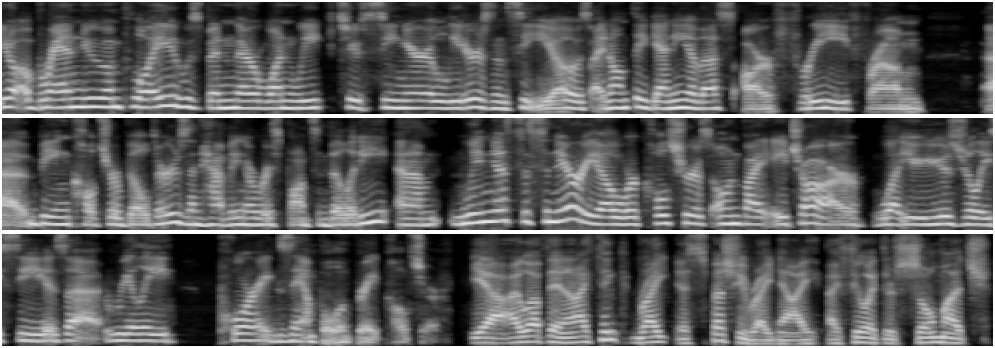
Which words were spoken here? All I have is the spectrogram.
you know a brand new employee who's been there one week to senior leaders and CEOs, I don't think any of us are free from uh, being culture builders and having a responsibility. Um, when it's a scenario where culture is owned by HR, what you usually see is a really poor example of great culture. Yeah, I love that. And I think right, especially right now, I, I feel like there's so much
